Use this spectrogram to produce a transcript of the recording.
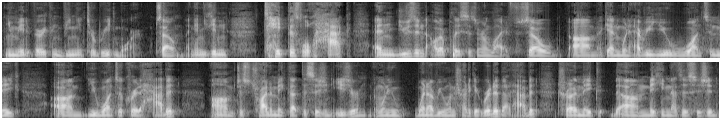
and you made it very convenient to read more. So again, you can take this little hack and use it in other places in your life. So um, again, whenever you want to make, um, you want to create a habit, um, just try to make that decision easier. And when you, whenever you want to try to get rid of that habit, try to make um, making that decision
